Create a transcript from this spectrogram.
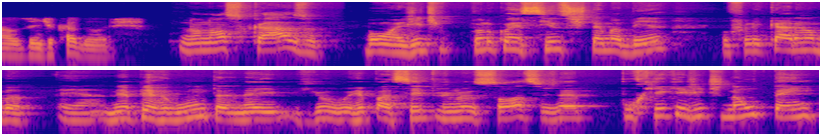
aos indicadores. No nosso caso, bom, a gente, quando conhecia o sistema B, eu falei, caramba, é, minha pergunta, né, que eu repassei para os meus sócios é por que, que a gente não tem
